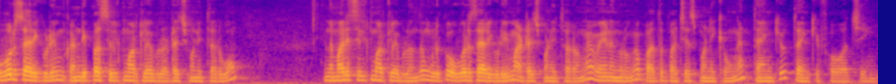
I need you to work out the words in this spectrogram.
ஒவ்வொரு சாரீ கூடயும் கண்டிப்பாக சில்க் மார்க் லேபிள் அட்டாச் பண்ணி தருவோம். இந்த மாதிரி சில்க் மார்க் லேபிள் வந்து உங்களுக்கு ஒவ்வொரு சாரீ கூடயும் அட்டாச் பண்ணி தருவாங்க. வேணுங்கிறவங்க பார்த்து பர்ச்சேஸ் பண்ணிக்கோங்க. தேங்க்யூ தேங்க்யூ ஃபார் வாட்சிங்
